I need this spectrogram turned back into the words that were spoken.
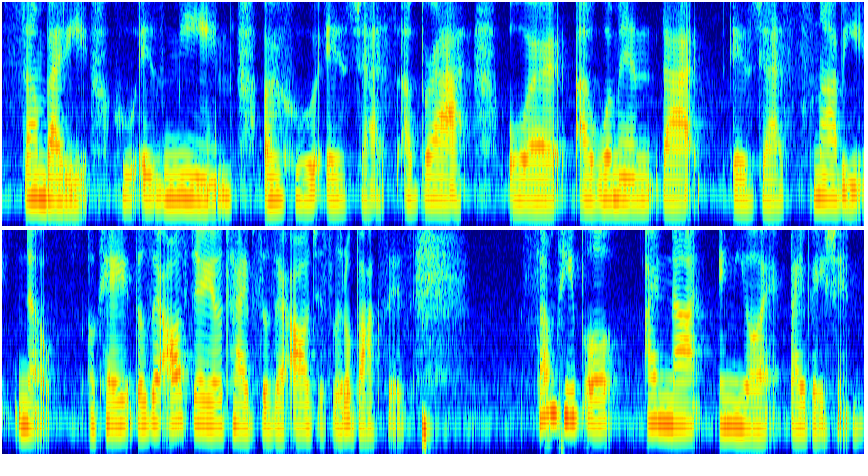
somebody who is mean or who is just a brat or a woman that is just snobby. No, okay? Those are all stereotypes, those are all just little boxes. Some people are not in your vibration.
